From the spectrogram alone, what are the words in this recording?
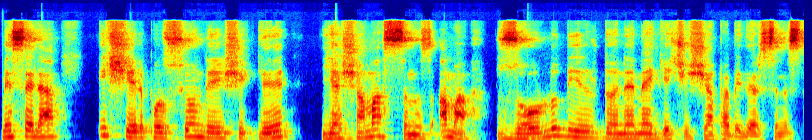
Mesela iş yeri pozisyon değişikliği yaşamazsınız ama zorlu bir döneme geçiş yapabilirsiniz.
